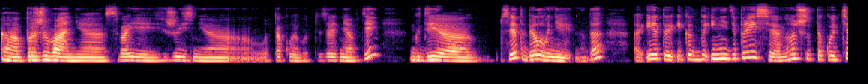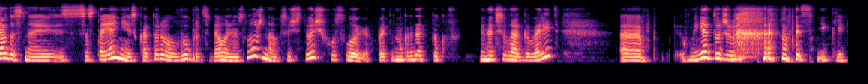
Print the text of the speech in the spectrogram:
а, проживание своей жизни а, вот такой вот изо дня в день, где света белого не видно, да, и это и как бы и не депрессия, но это что-то такое тягостное состояние, из которого выбраться довольно сложно в существующих условиях. Поэтому, когда ты только начала говорить, а, у меня тут же возникли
